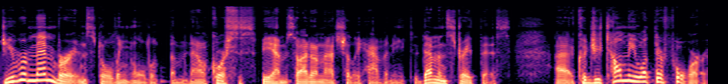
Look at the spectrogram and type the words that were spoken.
Do you remember installing all of them? Now, of course, this is VM, so I don't actually have any to demonstrate this. Uh, could you tell me what they're for?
